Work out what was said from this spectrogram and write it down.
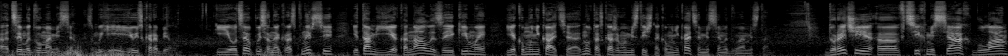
е, цими двома місцями з Мегією і з Карабелом. І оце описано якраз в книжці, і там є канали, за якими є комунікація, ну так скажемо, містична комунікація між цими двома містами. До речі, е, в цих місцях була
